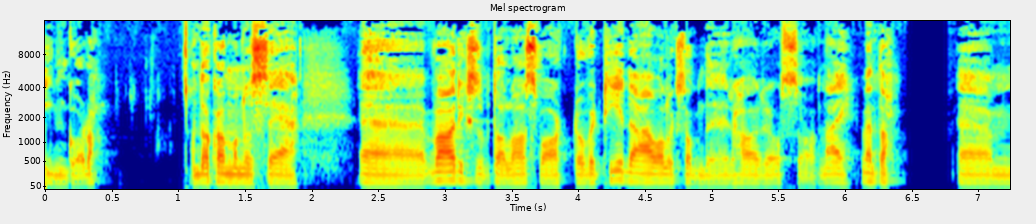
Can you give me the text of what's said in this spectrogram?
inngår. Da, da kan man jo se eh, hva Rikshospitalet har svart over tid. Jeg og Aleksander har også Nei, vent, da. Um,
